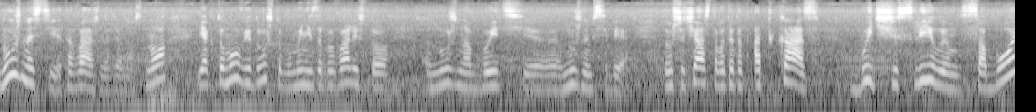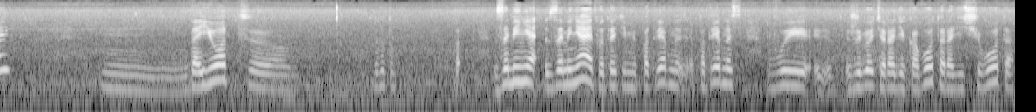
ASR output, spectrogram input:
нужности – это важно для нас. Но я к тому веду, чтобы мы не забывали, что нужно быть э, нужным себе. Потому что часто вот этот отказ быть счастливым собой дает э, вот эту заменя, заменяет вот этими потребность, потребность, вы живете ради кого-то, ради чего-то.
